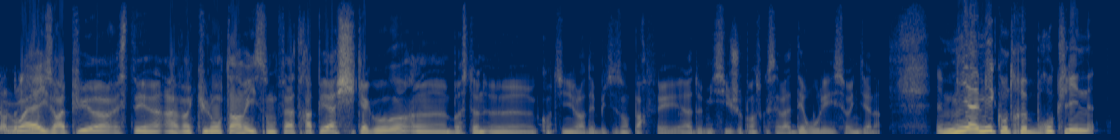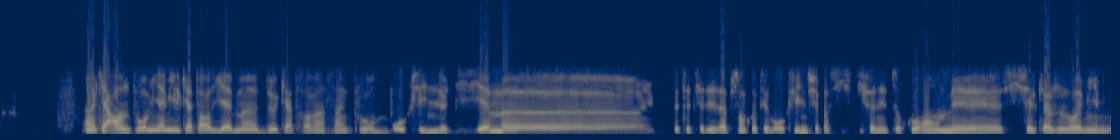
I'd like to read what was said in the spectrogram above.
Ouais, ils auraient pu euh, rester euh, invaincus longtemps, mais ils se sont fait attraper à Chicago. Euh, Boston, eux, continuent leur début de saison parfait à domicile. Je pense que ça va dérouler sur Indiana. Miami contre Brooklyn. 1,40 pour Miami le 14e, 2,85 pour Brooklyn le 10e. Euh, Peut-être qu'il y a des absents côté Brooklyn. Je sais pas si Stephen est au courant, mais si c'est le cas, je jouerai Miami.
